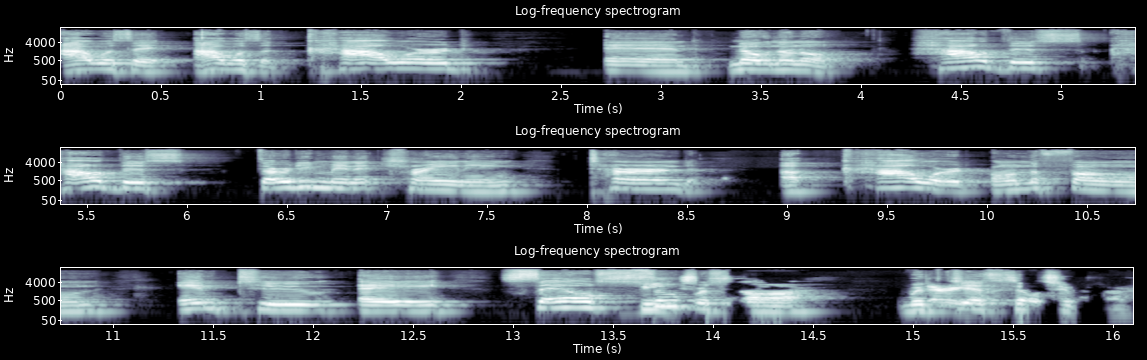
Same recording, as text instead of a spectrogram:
I was a I was a coward and no no no how this how this 30 minute training turned a coward on the phone into a sales Beast. superstar with there just sales superstar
